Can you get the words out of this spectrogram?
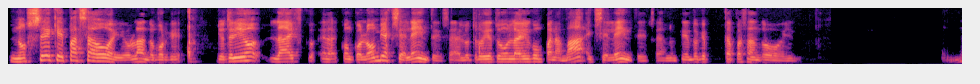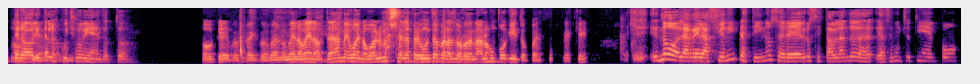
no sé qué pasa hoy, Orlando, porque yo he tenido live con, eh, con Colombia excelente, o sea, el otro día tuve un live con Panamá excelente, o sea, no entiendo qué está pasando hoy, no pero ahorita lo escucho bien, doctor. Ok, perfecto. Bueno, bueno, bueno, déjame, bueno, vuelve a hacer la pregunta para ordenarnos un poquito, pues. Es que, Eh, No, la relación intestino-cerebro se está hablando de, de hace mucho tiempo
